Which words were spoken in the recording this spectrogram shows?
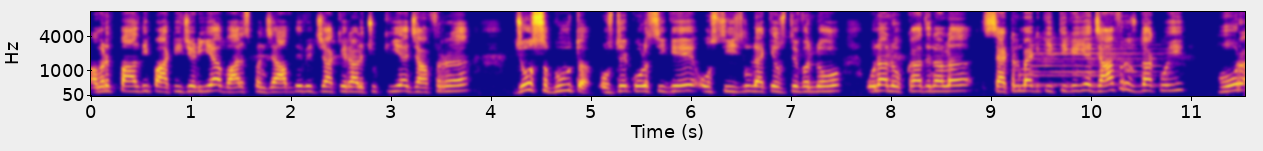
ਅਮਰਿਤਪਾਲ ਦੀ ਪਾਰਟੀ ਜਿਹੜੀ ਆ, ਵਾਰਿਸ ਪੰਜਾਬ ਦੇ ਵਿੱਚ ਜਾ ਕੇ ਰਲ ਚੁੱਕੀ ਹੈ ਜਾਂ ਫਿਰ ਜੋ ਸਬੂਤ ਉਸਦੇ ਕੋਲ ਸੀਗੇ, ਉਸ ਚੀਜ਼ ਨੂੰ ਲੈ ਕੇ ਉਸਦੇ ਵੱਲੋਂ ਉਹਨਾਂ ਲੋਕਾਂ ਦੇ ਨਾਲ ਸੈਟਲਮੈਂਟ ਕੀਤੀ ਗਈ ਹੈ ਜਾਂ ਫਿਰ ਉਸਦਾ ਕੋਈ ਹੋਰ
